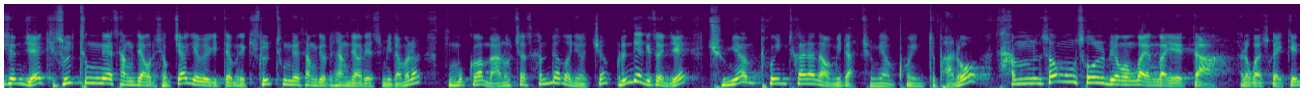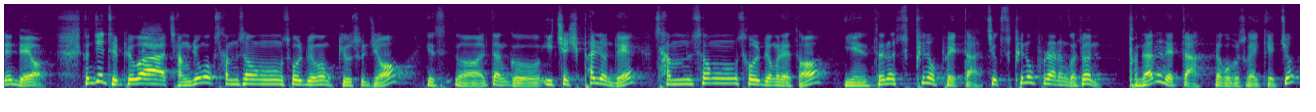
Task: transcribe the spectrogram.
현재 기술특례 상장으로 적자 기업이기 때문에 기술특례 상장으로 상장을 했습니다만 공모가가 15,300원이었죠. 그런데 여기서 이제 중요한 포인트가 하나 나옵니다. 중요한 포인트 바로 삼성 서울병원과 연관이 있다라고 할 수가 있겠는데요. 현재 대표가 장종욱 삼성 서울병원 교수죠. 어, 일단 그 2018년도에 삼성 서울병원에서 이엔스를 스피노프했다. 즉 스피노프라는 것은 분할을 했다라고 볼 수가 있겠죠.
